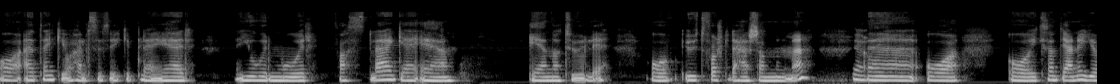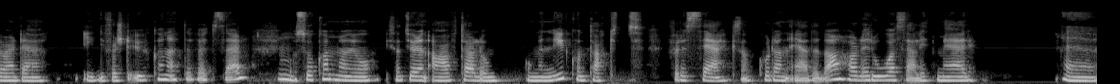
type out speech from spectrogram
Og jeg tenker jo helsesykepleier, jordmor, fastlege er, er naturlig å utforske det her sammen med. Ja. Eh, og, og gjerne gjøre det i de første ukene etter fødsel. Mm. Og så kan man jo sant, gjøre en avtale om, om en ny kontakt for å se sant, hvordan er det da. Har det roa seg litt mer? Eh,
